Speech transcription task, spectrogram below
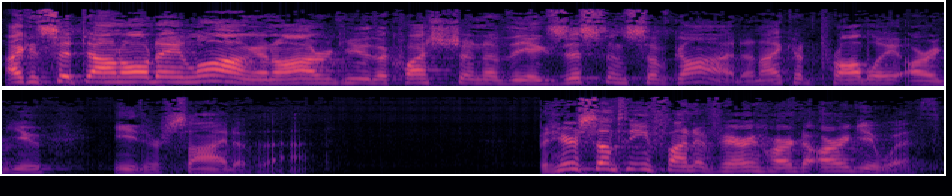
I could sit down all day long and argue the question of the existence of God, and I could probably argue either side of that. But here's something you find it very hard to argue with.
